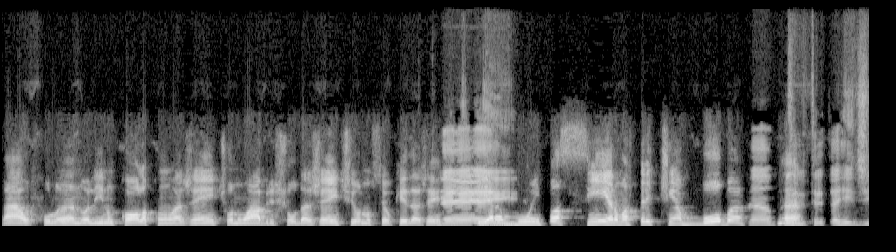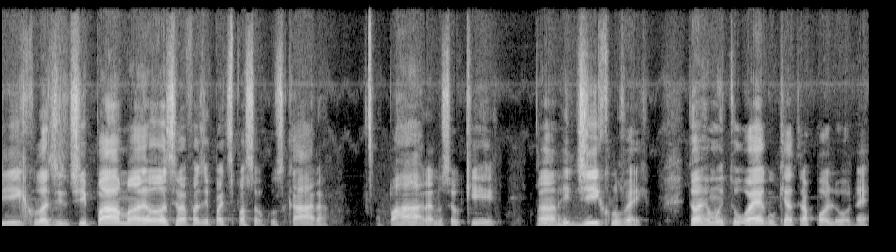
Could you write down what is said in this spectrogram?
ah, o fulano ali não cola com a gente, ou não abre show da gente, ou não sei o que da gente. É, e era muito assim, era uma tretinha boba. Não, né? treta ridícula, de tipo, ah, mano, você vai fazer participação com os caras? Para, não sei o que. Mano, ridículo, velho. Então é muito o ego que atrapalhou, né?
